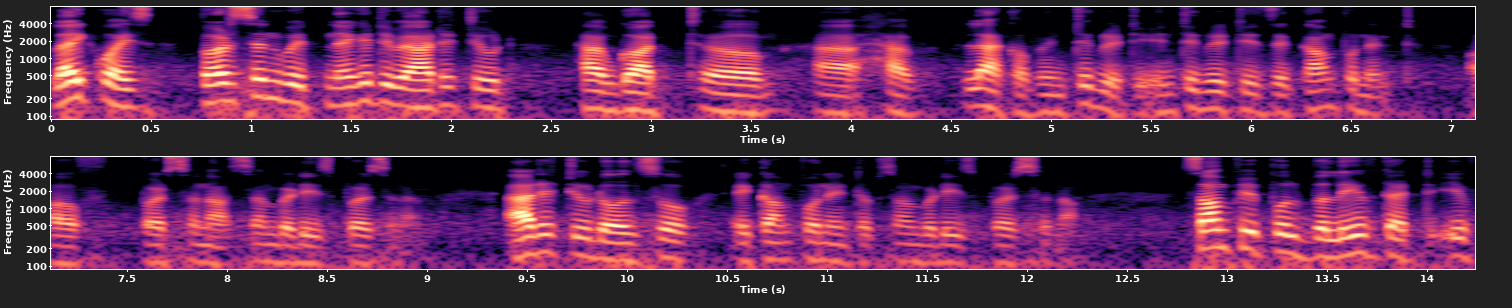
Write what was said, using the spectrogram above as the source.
Likewise, person with negative attitude have got uh, uh, have lack of integrity. Integrity is a component of persona, somebody's persona. Attitude also a component of somebody's persona. Some people believe that if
